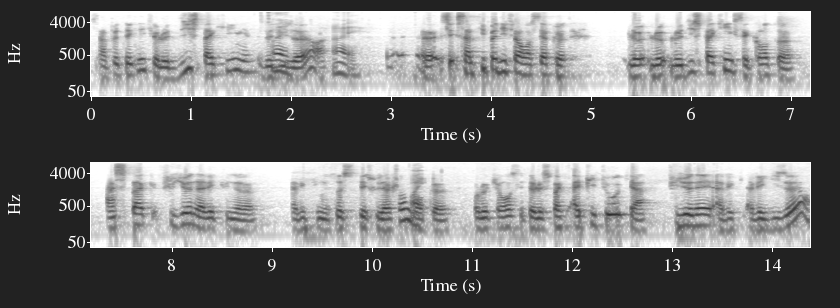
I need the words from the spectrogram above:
c'est un peu technique, le dispacking de Deezer. Euh, c'est, c'est un petit peu différent. C'est-à-dire que le, le, le dispacking, c'est quand euh, un SPAC fusionne avec une, avec une société sous-jacente. Donc, euh, en l'occurrence, c'était le SPAC IP2 qui a fusionné avec, avec Deezer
